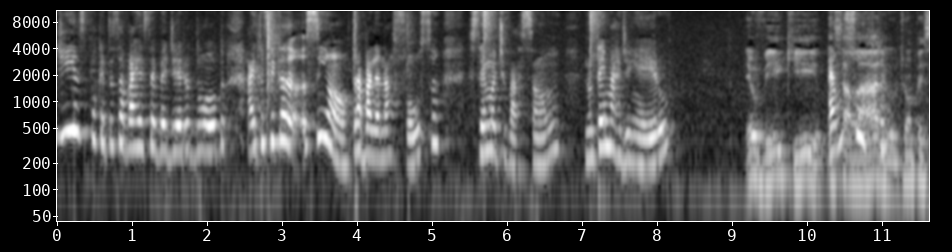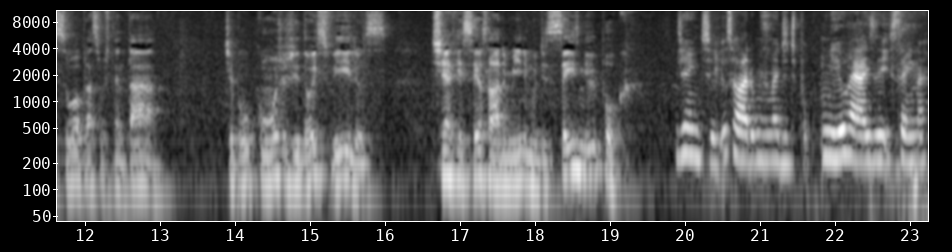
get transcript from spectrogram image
dias, porque tu só vai receber dinheiro do outro. Aí tu fica assim, ó, trabalhando à força, sem motivação, não tem mais dinheiro. Eu vi que o É um salário surto. de uma pessoa pra sustentar, tipo, o cônjuge de dois filhos, tinha que ser o salário mínimo de seis mil e pouco. Gente, o salário mínimo é de tipo mil reais e cem, né?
